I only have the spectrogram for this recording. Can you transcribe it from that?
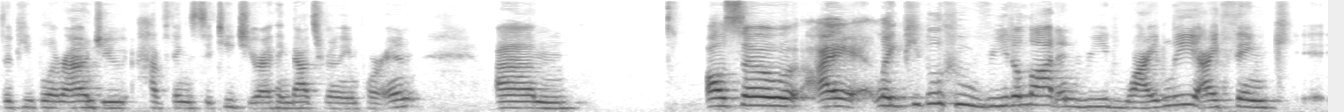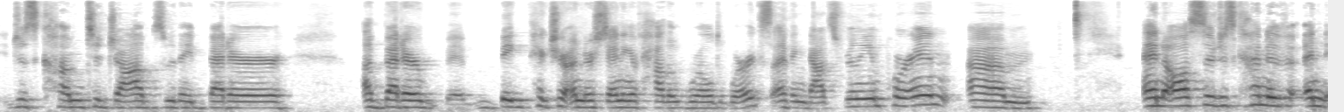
the people around you have things to teach you. I think that's really important. Um, also i like people who read a lot and read widely i think just come to jobs with a better a better big picture understanding of how the world works. I think that's really important. Um, and also just kind of an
